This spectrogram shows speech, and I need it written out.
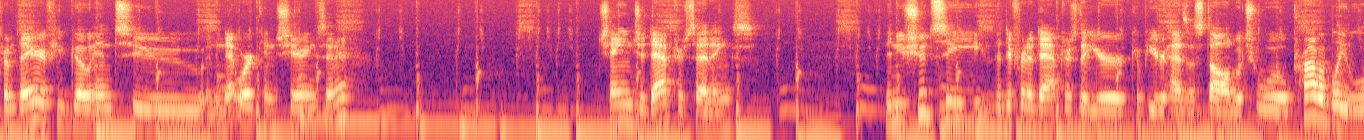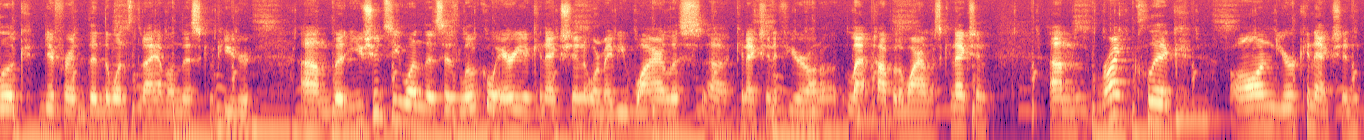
From there, if you go into network and sharing center, change adapter settings, then you should see the different adapters that your computer has installed, which will probably look different than the ones that I have on this computer. Um, but you should see one that says local area connection or maybe wireless uh, connection if you're on a laptop with a wireless connection. Um, right click on your connection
